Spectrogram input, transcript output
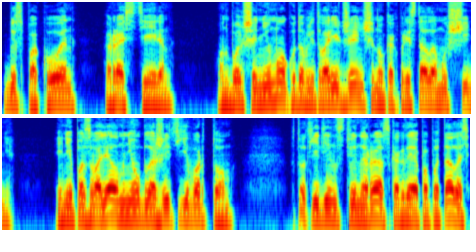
беспокоен, растерян. Он больше не мог удовлетворить женщину, как пристало мужчине, и не позволял мне ублажить его ртом. В тот единственный раз, когда я попыталась,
